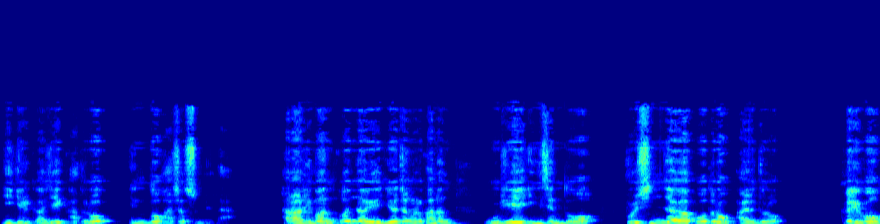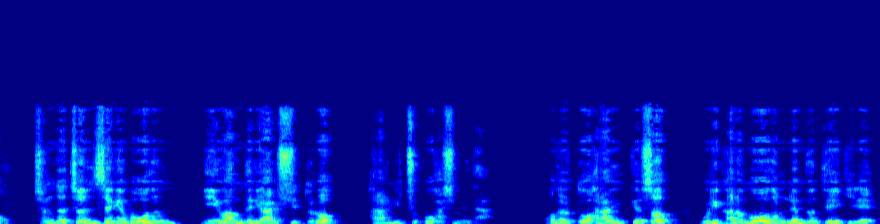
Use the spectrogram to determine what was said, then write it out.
이 길까지 가도록 인도하셨습니다. 하나님은 언약의 여정을 가는 우리의 인생도 불신자가 보도록 알도록 그리고 전자 전 세계 모든 이 왕들이 알 수 있도록 하나님이 축복하십니다. 오늘 또 하나님께서 우리 가는 모든 렘넌트의 길에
